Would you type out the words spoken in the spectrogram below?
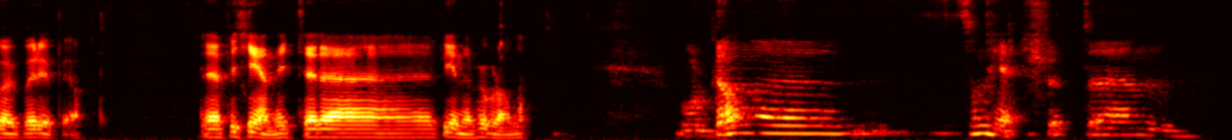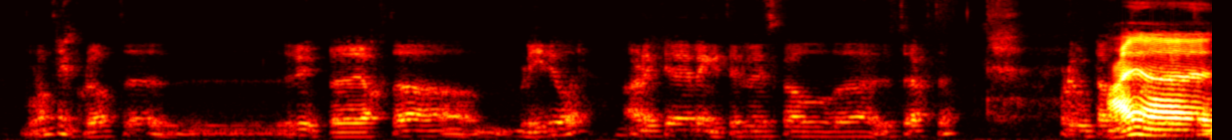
går på rypejakt. Det fortjener ikke de fine fuglene. Hvordan eh, Sånn helt til slutt eh, Hvordan tenker du at eh, rypejakta blir i år? Er det ikke lenge til vi skal ut og jakte? Nei, jeg,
